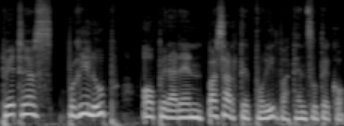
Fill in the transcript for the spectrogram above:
Peters Brilup operaren pasarte polit bat entzuteko.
